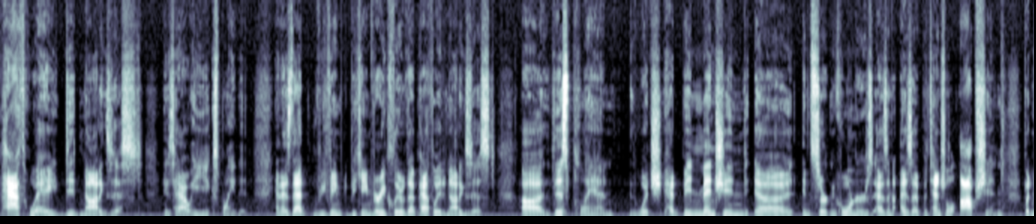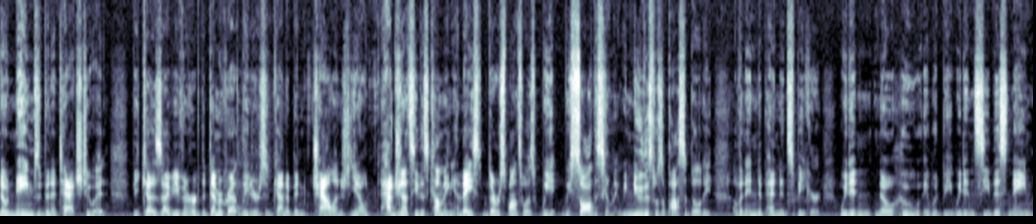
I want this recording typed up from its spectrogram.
pathway did not exist, is how he explained it. And as that became, very clear, that pathway did not exist. Uh, this plan, which had been mentioned uh, in certain corners as an as a potential option, but no names had been attached to it, because I've even heard the Democrat leaders had kind of been challenged. You know, how did you not see this coming? And they their response was, "We we saw this coming. We knew this was a possibility of an independent speaker. We didn't know who it would be. We didn't see this name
